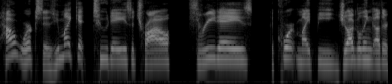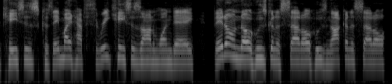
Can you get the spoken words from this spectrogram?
How it works is you might get 2 days of trial, 3 days, the court might be juggling other cases because they might have three cases on one day. They don't know who's going to settle, who's not going to settle.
